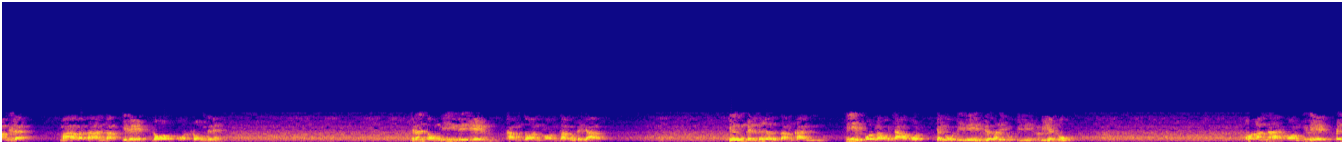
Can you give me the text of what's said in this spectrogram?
มนี่แหละ มาประสานกับกิเลสโลภโกรธหลงเนี่ยฉะนั้นตรงนี้นี่เองคำสอนของพระพุทธเจ้า จึงเป็นเรื่องสำคัญที่พวกเราชาวพุทธจะอยู่ที่นี่หรือไม่ได้อยู่ที่นี่เรียนรู้เพราะอำนาจของกิเลสเป็น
